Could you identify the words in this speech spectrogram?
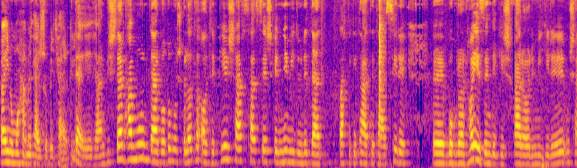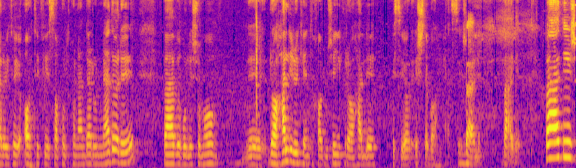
و اینو ما همه تجربه کردیم. دقیقا. بیشتر همون در واقع مشکلات عاطفی شخص هستش که نمی‌دونه در وقتی که تحت تاثیر بحران های زندگیش قرار می‌گیره اون شرایط های عاطفی ساپورت کننده رو نداره و به قول شما اه، راه حلی رو که انتخاب میشه یک راه حل بسیار اشتباهی هستش. بله. بله. بعدش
